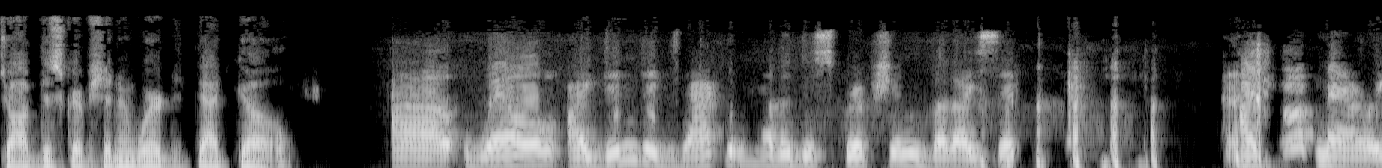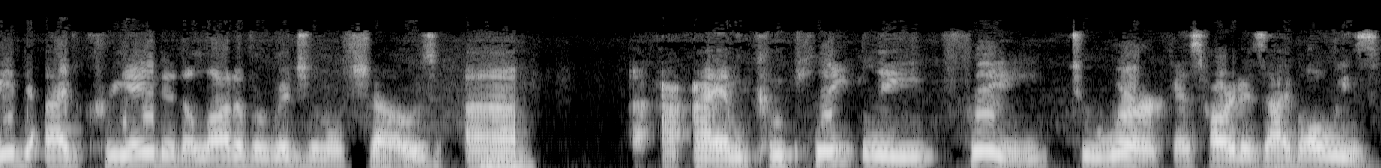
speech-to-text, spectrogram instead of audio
job description and where did that go? Uh, well, I didn't exactly have a description, but I said I'm not married. I've created a lot of original shows. mm I am completely free to work as hard as I've always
